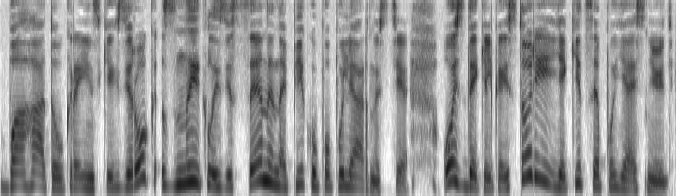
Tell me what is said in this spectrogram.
Багато українських зірок зникли зі сцени на піку популярності. Ось декілька історій, які це пояснюють.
